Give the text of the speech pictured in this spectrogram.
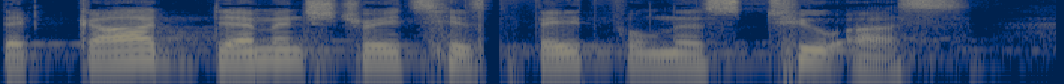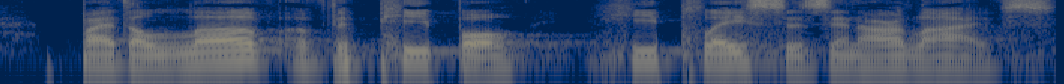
that God demonstrates his faithfulness to us by the love of the people he places in our lives.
